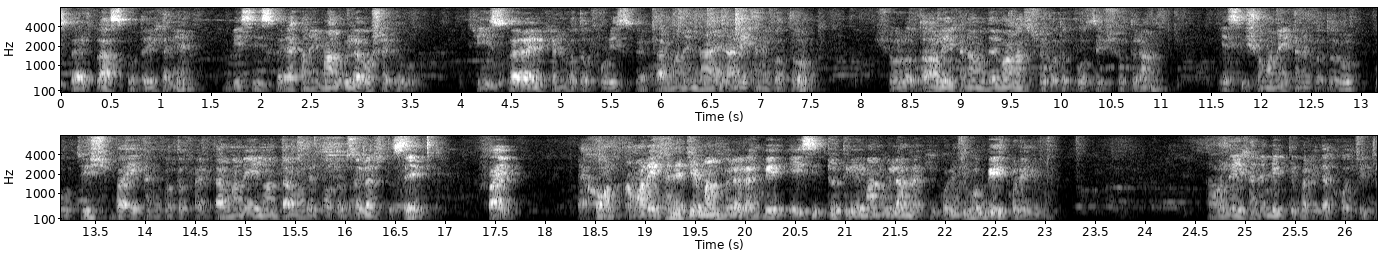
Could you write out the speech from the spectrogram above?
স্কোয়ার প্লাস কত এখানে? বি সি স্কোয়ার এখন এই মানগুলো বসাই দেবো। থ্রি স্কোয়ার আর এখানে কত? ফোর স্কোয়ার তার মানে নাইন আর এখানে কত? ষোলো। তাহলে এখানে আমাদের মান আসছে কত? পঁচিশ। সুতরাং এসি সমান এখানে কত? রুট পঁচিশ বা এখানে কত? ফাইভ তার মানে এই মানটা আমাদের কত চলে আসতেছে? ফাইভ এখন আমার এখানে যে মানগুলো লাগবে, এই চিত্র থেকে মানগুলো আমরা কি করে নেব? বের করে নেব। তাহলে এখানে লিখতে পারি, দেখো, চিত্র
